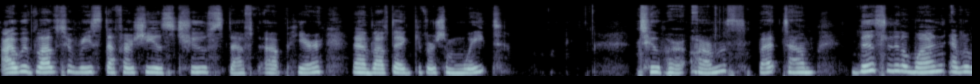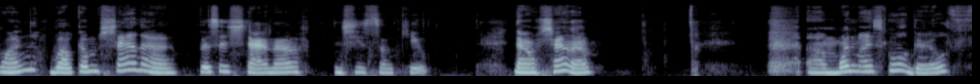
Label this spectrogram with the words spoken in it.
I would love to restuff her. She is too stuffed up here. And I'd love to give her some weight to her arms. But um, this little one, everyone, welcome Shanna. This is Shanna, and she's so cute. Now, Shanna, um, one of my schoolgirls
